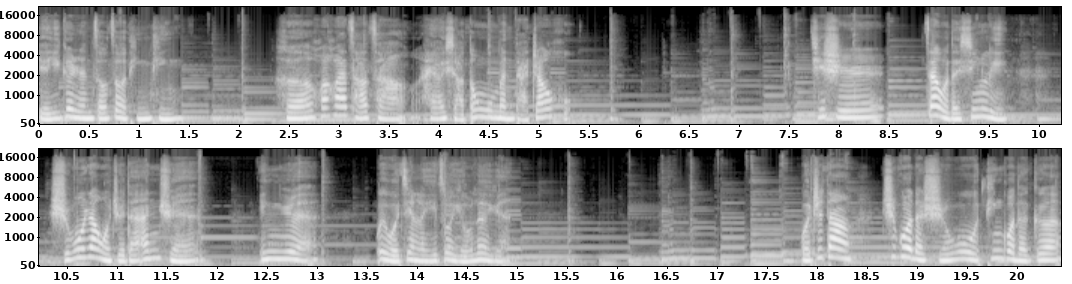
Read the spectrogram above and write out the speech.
也一个人走走停停，和花花草草还有小动物们打招呼。其实，在我的心里，食物让我觉得安全，音乐为我建了一座游乐园。我知道。吃过的食物，听过的歌，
